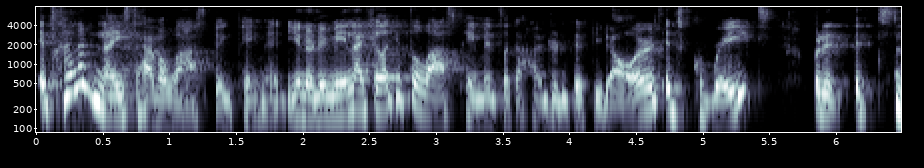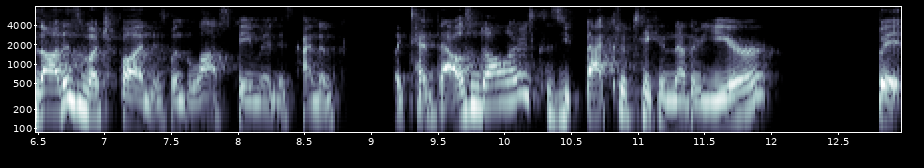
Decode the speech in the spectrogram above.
it's kind of nice to have a last big payment. You know what I mean? I feel like if the last payment's like $150, it's great, but it, it's not as much fun as when the last payment is kind of like $10,000 because that could have taken another year. But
